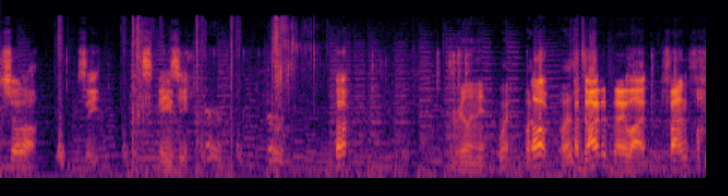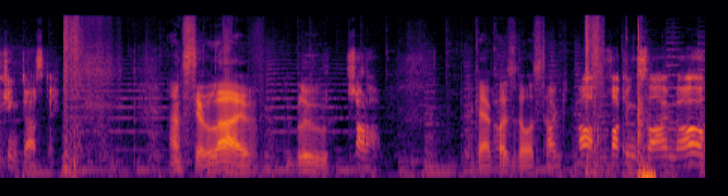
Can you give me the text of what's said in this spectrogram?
shut up. See, it's easy. Oh, Really need. What? What? Oh, what I died at daylight. Fan fucking tastic. I'm still alive. Blue. Shut up. Okay, I'll close the door this time. Oh, fucking slime, no.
